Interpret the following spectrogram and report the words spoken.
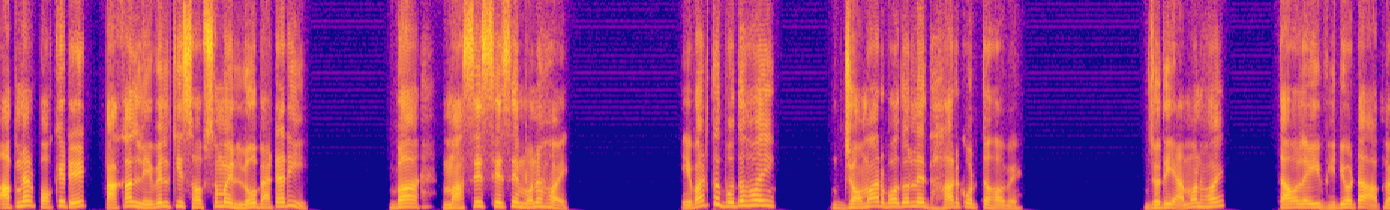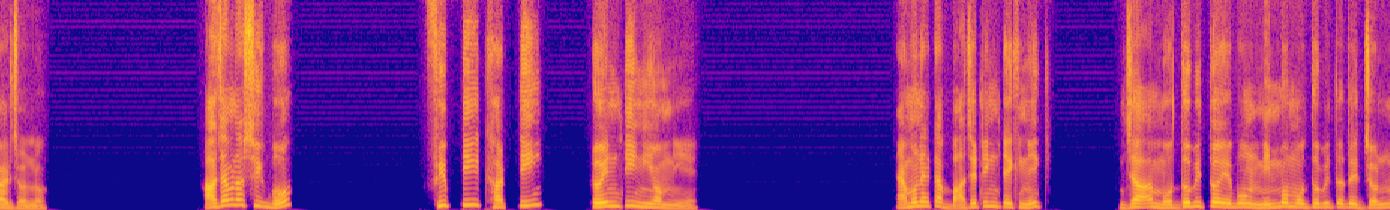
আপনার পকেটে টাকার লেভেল কি সবসময় লো ব্যাটারি বা মাসের শেষে মনে হয়? এবার তো বোধহয় জমার বদলে ধার করতে হবে। যদি এমন হয়, তাহলে এই ভিডিওটা আপনার জন্য। আজ আমরা শিখব ফিফটি থার্টি টোয়েন্টি নিয়ম নিয়ে। এমন একটা বাজেটিং টেকনিক যা মধ্যবিত্ত এবং নিম্ন মধ্যবিত্তদের জন্য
